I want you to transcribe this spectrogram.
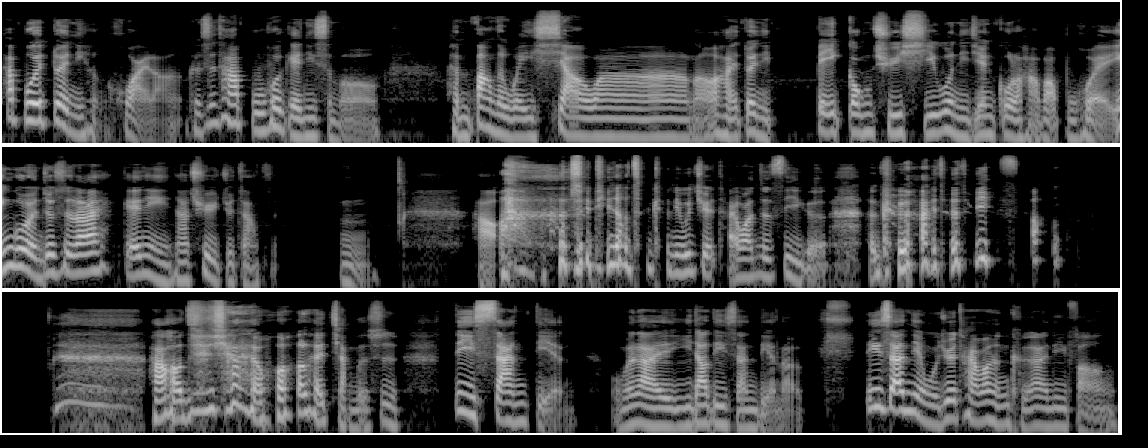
他不会对你很坏啦，可是他不会给你什么很棒的微笑啊，然后还对你。卑躬屈膝问你今天过得好不好？不会，英国人就是来给你拿去，就这样子。嗯，好，所以听到这个，你会觉得台湾这是一个很可爱的地方。好，接下来我要来讲的是第三点，我们来移到第三点了。第三点，我觉得台湾很可爱的地方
